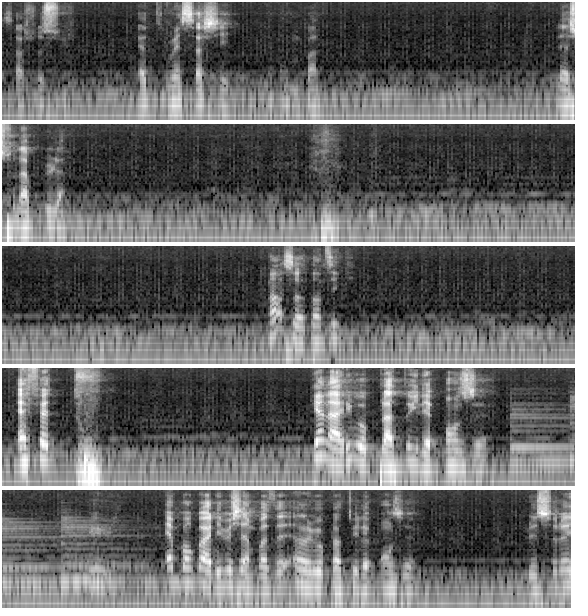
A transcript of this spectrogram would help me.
sa chaussure. Elle trouve un sachet. Elle est en bas. Elle est sous la pluie là. Non, c'est authentique. Elle fait tout. Quand elle arrive au plateau, il est 11 heures. Oui, oui. Elle n'est pas encore arrivée chez l'ambassadeur. Elle arrive au plateau, il est 11 heures. Le soleil.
